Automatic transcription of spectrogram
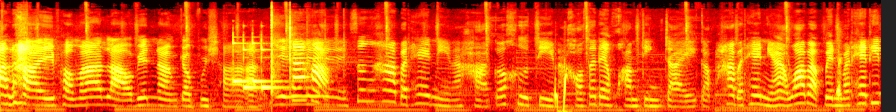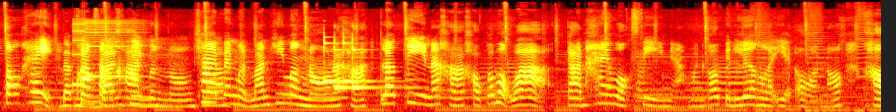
อ่านไทยพม่าลาวเวียดนามกัมพูชาเย้ใช่ค่ะ ซึ่ง 5 ประเทศนี้นะคะ ก็คือจีนนะเขาแสดงความจริงใจกับ 5 ประเทศเนี้ยว่าแบบเป็นประเทศที่ต้องให้แบบคเหมืวาอมนบ้านสำคัญพี่เมืองน้องใช่ปะ เป็นเหมือนบ้านพี่เมืองน้องนะคะ แล้วจีนนะคะเขาก็บอกว่าการให้วัคซีนเนี่ยมันก็เป็นเรื่องละเอียดอ่อนเนาะเขา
